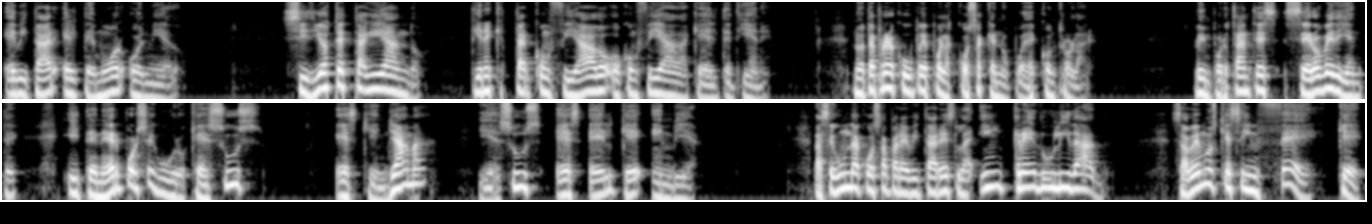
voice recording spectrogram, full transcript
evitar el temor o el miedo. Si Dios te está guiando, tienes que estar confiado o confiada que Él te tiene. No te preocupes por las cosas que no puedes controlar. Lo importante es ser obediente y tener por seguro que Jesús es quien llama y Jesús es el que envía. La segunda cosa para evitar es la incredulidad. Sabemos que sin fe que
